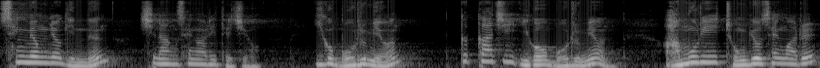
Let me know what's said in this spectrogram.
생명력 있는 신앙생활이 되지요. 이거 모르면 끝까지 이거 모르면 아무리 종교 생활을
